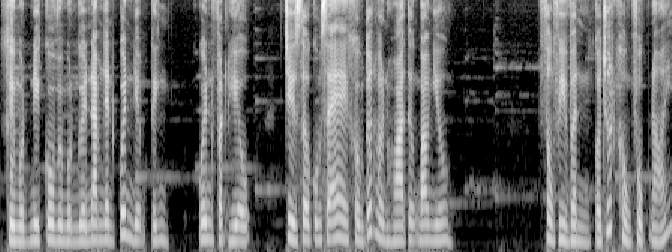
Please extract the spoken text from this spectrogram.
Khi một Nico về một người nam nhân quên niệm kinh, quên Phật hiệu, chỉ sợ cũng sẽ không tốt hơn hòa thượng bao nhiêu. Phong Phi Vân có chút không phục nói.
